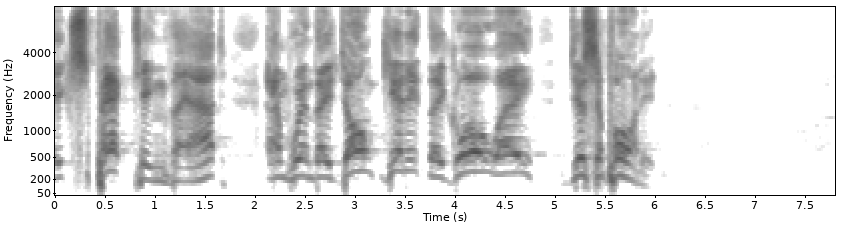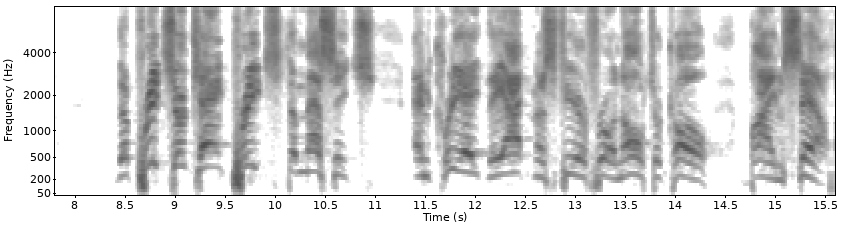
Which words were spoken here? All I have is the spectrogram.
expecting that, and when they don't get it, they go away disappointed. The preacher can't preach the message and create the atmosphere for an altar call by himself.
